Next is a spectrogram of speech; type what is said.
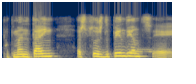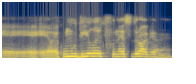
porque mantém as pessoas dependentes. É, é, é, é como o dealer que fornece droga.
